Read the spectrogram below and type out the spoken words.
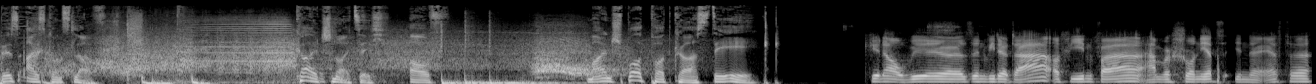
bis Eiskunstlauf. Karl Schneuzig auf meinsportpodcast.de Genau, wir sind wieder da. Auf jeden Fall haben wir schon jetzt in der ersten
